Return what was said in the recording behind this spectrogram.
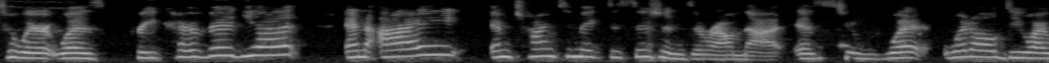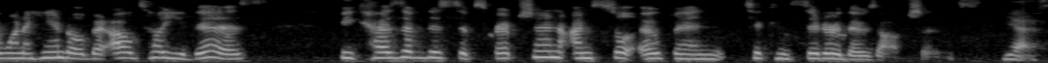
to where it was pre-COVID yet, and I am trying to make decisions around that as to what what all do I want to handle. But I'll tell you this: because of this subscription, I'm still open to consider those options. Yes,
